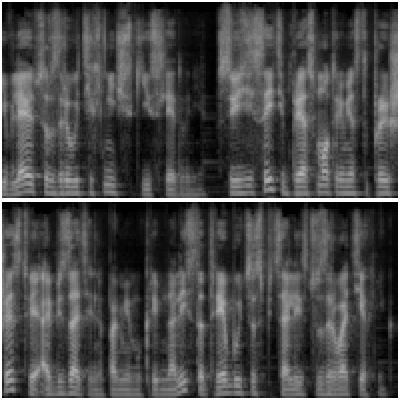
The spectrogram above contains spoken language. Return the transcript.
являются взрывотехнические исследования. В связи с этим при осмотре места происшествия обязательно помимо криминалиста требуется специалист-взрывотехник.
